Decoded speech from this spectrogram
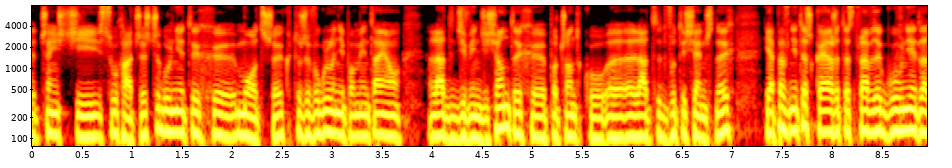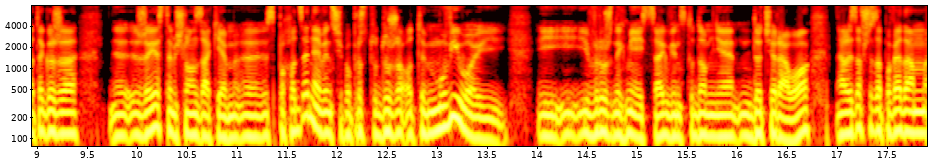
e, części słuchaczy, szczególnie tych młodszych, którzy w ogóle nie pamiętają lat 90., początku lat 2000. Ja pewnie też kojarzę te sprawy głównie dlatego, że, że jestem Ślązakiem z pochodzenia, więc się po prostu dużo o tym mówiło i, i, i w różnych miejscach, więc to do mnie docierało. Ale zawsze zapowiadam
